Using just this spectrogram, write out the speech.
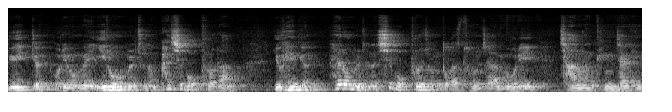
유익균, 우리 몸에 이로움을 주는 85%랑 유해균, 해로움을 주는 15% 정도가 존재하면 우리 장은 굉장히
